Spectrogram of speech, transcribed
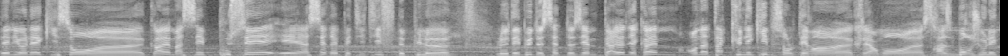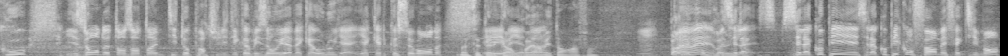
des Lyonnais qui sont euh, quand même assez poussés et assez répétitifs depuis le, le début de cette deuxième période. Il y a quand même en attaque qu'une équipe sur le terrain, euh, clairement. Euh, Strasbourg joue les coups. Ils ont de temps en temps une petite opportunité comme ils ont eu avec Aoulou il y a, il y a quelques secondes. Bah, C'était le cas en première mi-temps, Rafa. Ouais, qu'en ouais, première c'est la, copie, c'est la copie conforme effectivement.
